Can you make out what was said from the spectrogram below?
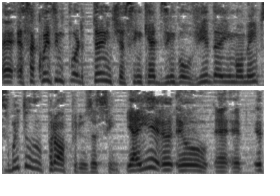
É, essa coisa importante, assim, que é desenvolvida em momentos muito próprios, assim. E aí, eu, eu, é, é, eu-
